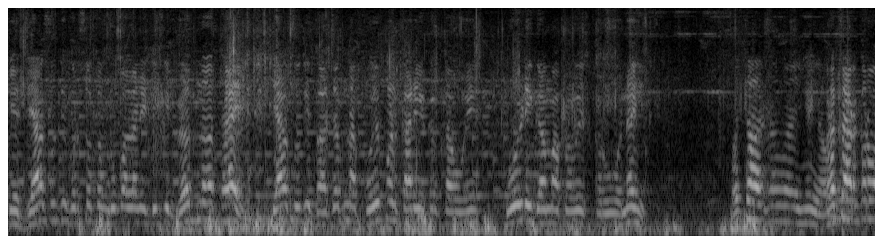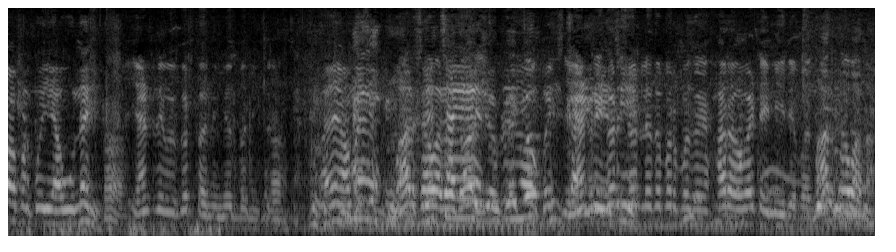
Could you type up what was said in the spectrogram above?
કે જ્યાં સુધી પુરુષોત્તમ રૂપાલાની ટિકિટ રદ ન થાય, ત્યાં સુધી ભાજપના કોઈ પણ કાર્યકર્તાઓએ બોરડી ગામમાં પ્રવેશ કરવો નહીં. પ્રચાર કરવા પણ કોઈ આવું નહીં. એન્ટ્રી કોઈ કરતા નહીં મહેરબાની અને અમે એન્ટ્રી કરી કરશો એટલે તમારે પાસે હારા વાટે નહીં રે પાછું.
